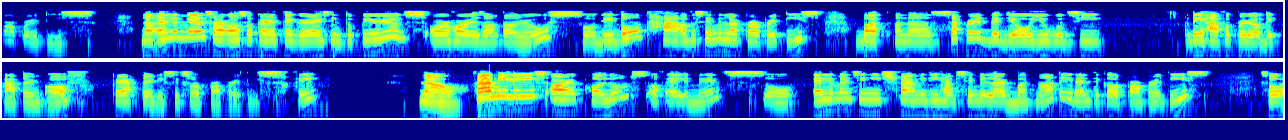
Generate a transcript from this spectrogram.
properties. Now, elements are also categorized into periods or horizontal rows. So, they don't have similar properties, but on a separate video, you would see they have a periodic pattern of characteristics or properties, okay? Now, families are columns of elements. So, elements in each family have similar but not identical properties. So,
